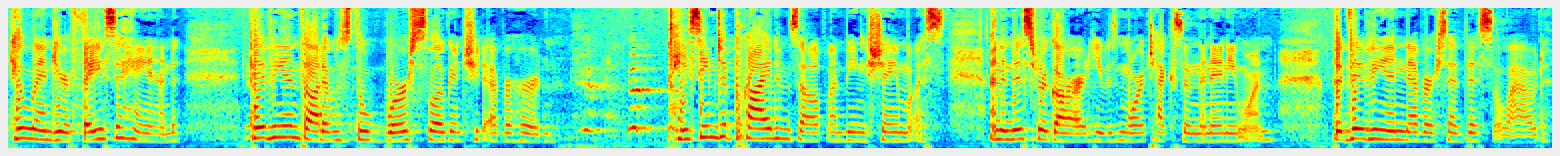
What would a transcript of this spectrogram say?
He'll lend your face a hand. Vivienne thought it was the worst slogan she'd ever heard. He seemed to pride himself on being shameless, and in this regard he was more Texan than anyone. But Vivienne never said this aloud.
